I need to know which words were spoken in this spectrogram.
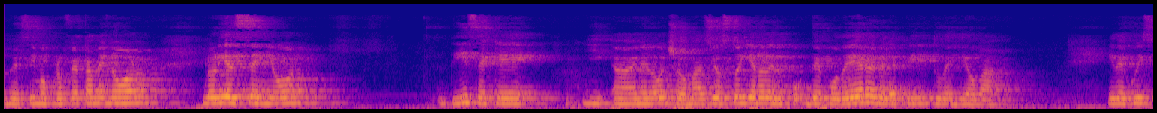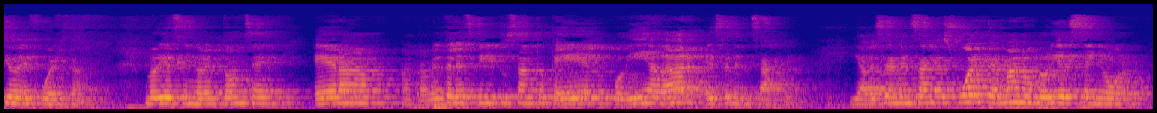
decimos profeta menor, gloria al Señor, dice que ah, en el 8, más yo estoy lleno de poder del Espíritu de Jehová y de juicio de fuerza. Gloria al Señor. Entonces era a través del Espíritu Santo que Él podía dar ese mensaje. Y a veces el mensaje es fuerte, hermano, gloria al Señor.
